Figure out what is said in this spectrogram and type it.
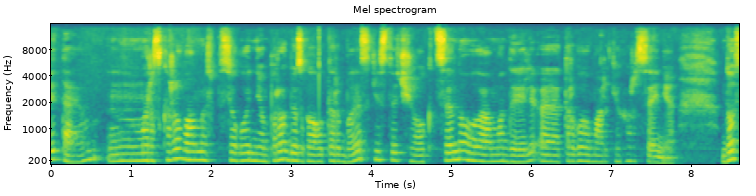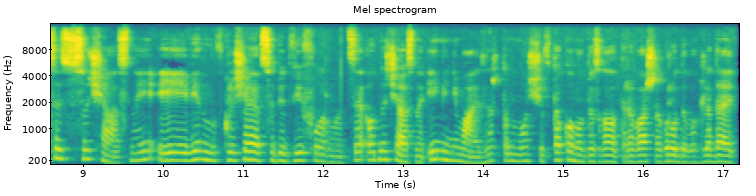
Вітаю! Розкажу вам сьогодні про бюстгальтер без кісточок. Це нова модель е, торгової марки Горсенія. Досить сучасний, і він включає в собі дві форми. Це одночасно і мінімайзер, тому що в такому бюстгальтері ваші груди виглядають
